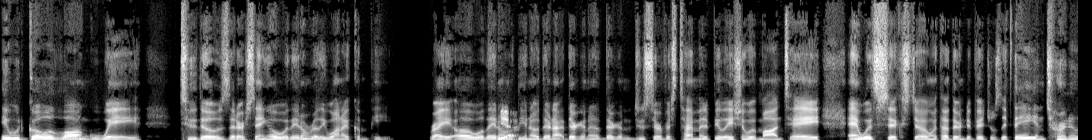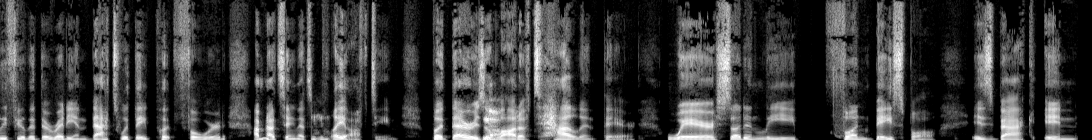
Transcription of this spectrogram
it would go a long mm-hmm. way to those that are saying, "Oh, well, they don't really want to compete." right? Oh well, they don't. Yeah. You know, they're not. They're gonna they're gonna do service time manipulation with Monte and with Sixto and with other individuals. If they internally feel that they're ready and that's what they put forward, I'm not saying that's mm-hmm. a playoff team, but there is yeah. a lot of talent there where suddenly fun baseball is back in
